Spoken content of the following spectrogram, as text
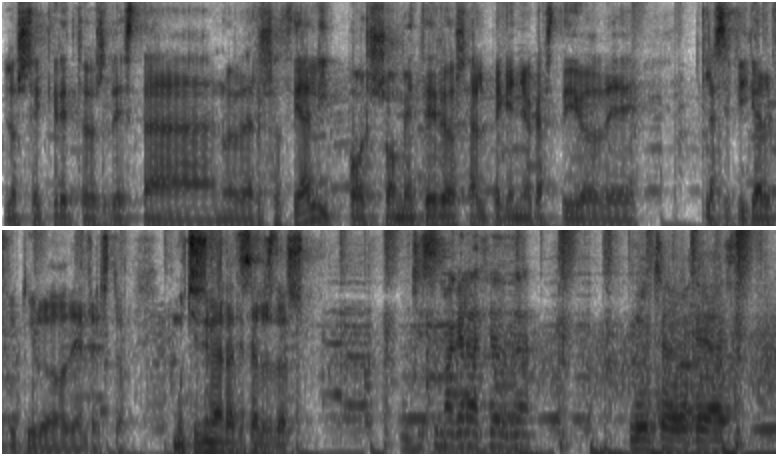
los secretos de esta nueva red social y por someteros al pequeño castillo de clasificar el futuro del resto. Muchísimas gracias a los dos. Muchísimas gracias. Muchas gracias.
